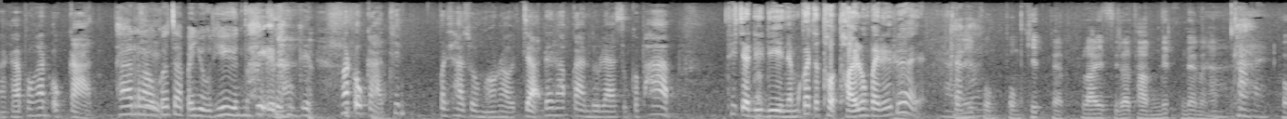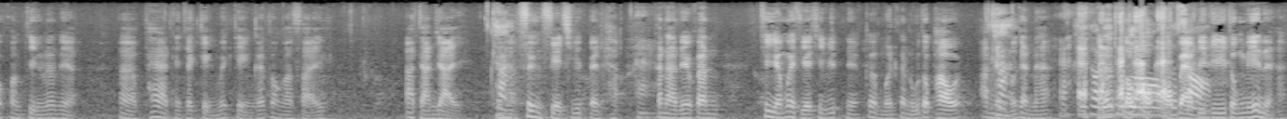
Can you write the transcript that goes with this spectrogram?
นะคะเพราะงั้นโอกาสแพทย์เราก็จะไปอยู่ที่อื่นมากที่อื่นขึ้นมากขึ้นเพราะโอกาสที่ประชาชนของเราจะได้รับการดูแลสุขภาพที่จะดีๆเนี่ยมันก็จะถดถอยลงไปเรื่อยๆทีนี้ผมผมคิดแบบไร้ศีลธรรมนิดได้ไหมฮะค่ะใช่เพราะความจริงแล้วเนี่ยอ่าแพทย์เนี่ยจะเก่งไม่เก่งก็ต้องอาศัยอาจารย์ใหญ่ค่ะนะฮะซึ่งเสียชีวิตไปแล้วขณะเดียวกันที่ยังไม่เสียชีวิตเนี่ยก็เหมือนกับหนูตะเภาอันหนึ่งค่ะเหมือนกันนะฮะให้เขาได้ทดเราลอองอกออกแบบทดสอบดีๆตรงนี้เนี่ยฮะ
